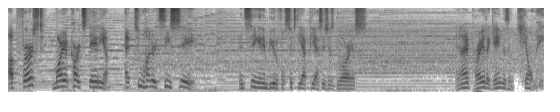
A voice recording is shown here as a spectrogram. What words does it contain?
Up first, Mario Kart Stadium at 200cc. And seeing it in beautiful 60 FPS is just glorious. And I pray the game doesn't kill me.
